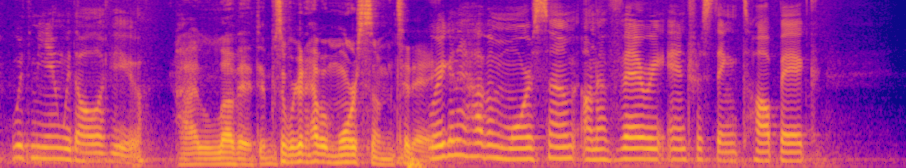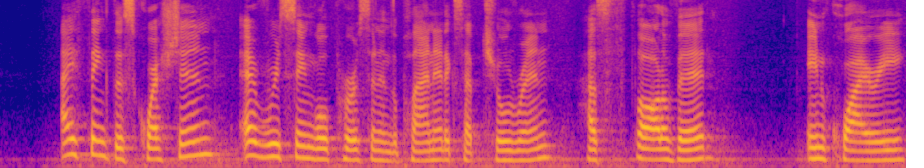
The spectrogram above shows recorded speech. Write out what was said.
with me and with all of you. I love it. So we're going to have a moresome today. We're going to have a moresome on a very interesting topic. I think this question, every single person in the planet except children has thought of it, inquiry,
